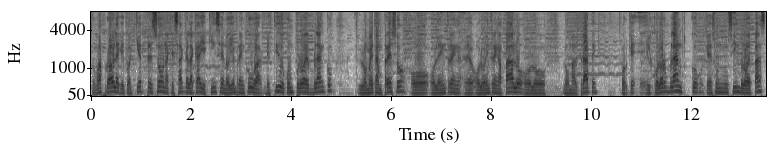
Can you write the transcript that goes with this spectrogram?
Lo más probable es que cualquier persona que salga a la calle el 15 de noviembre en Cuba vestido con un pullover blanco lo metan preso o, le entren eh, o lo entren a palo o lo maltraten porque el color blanco que es un, símbolo de paz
